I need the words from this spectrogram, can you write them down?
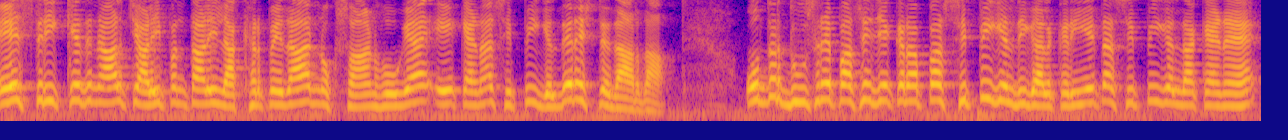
ਇਸ ਤਰੀਕੇ ਦੇ ਨਾਲ 40-45 ਲੱਖ ਰੁਪਏ ਦਾ ਨੁਕਸਾਨ ਹੋ ਗਿਆ, ਇਹ ਕਹਿਣਾ ਸਿੱਪੀ ਗਿੱਲ ਦੇ ਰਿਸ਼ਤੇਦਾਰ ਦਾ। ਉਧਰ ਦੂਸਰੇ ਪਾਸੇ ਜੇਕਰ ਆਪਾਂ ਸਿੱਪੀ ਗਿੱਲ ਦੀ ਗੱਲ ਕਰੀਏ, ਤਾਂ ਸਿੱਪੀ ਗਿੱਲ ਦਾ ਕਹਿਣਾ ਹੈ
